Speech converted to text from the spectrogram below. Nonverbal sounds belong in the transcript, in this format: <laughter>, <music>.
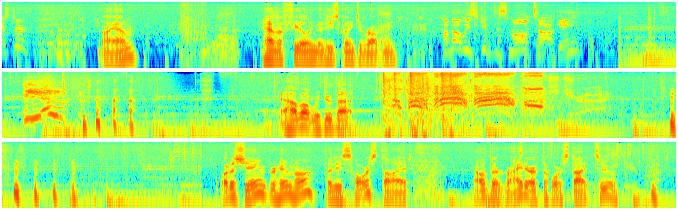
mister. I am. I have a feeling that he's going to rob me. How about we skip the small talk, eh? Yeah, <laughs> how about we do that? <laughs> What a shame for him, huh? That his horse died. Now the rider of the horse died too. <laughs>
